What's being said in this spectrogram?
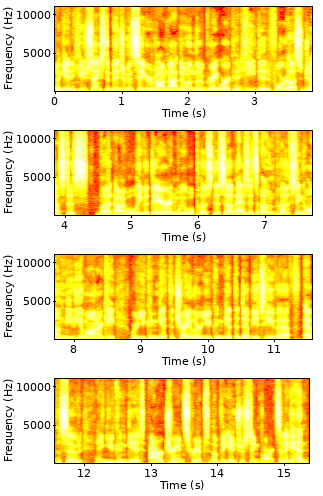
Again, a huge thanks to Benjamin Seagram. I'm not doing the great work that he did for us justice, but I will leave it there and we will post this up as its own posting on Media Monarchy where you can get the trailer, you can get the WTF episode, and you can get our transcript of the interesting parts. And again,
